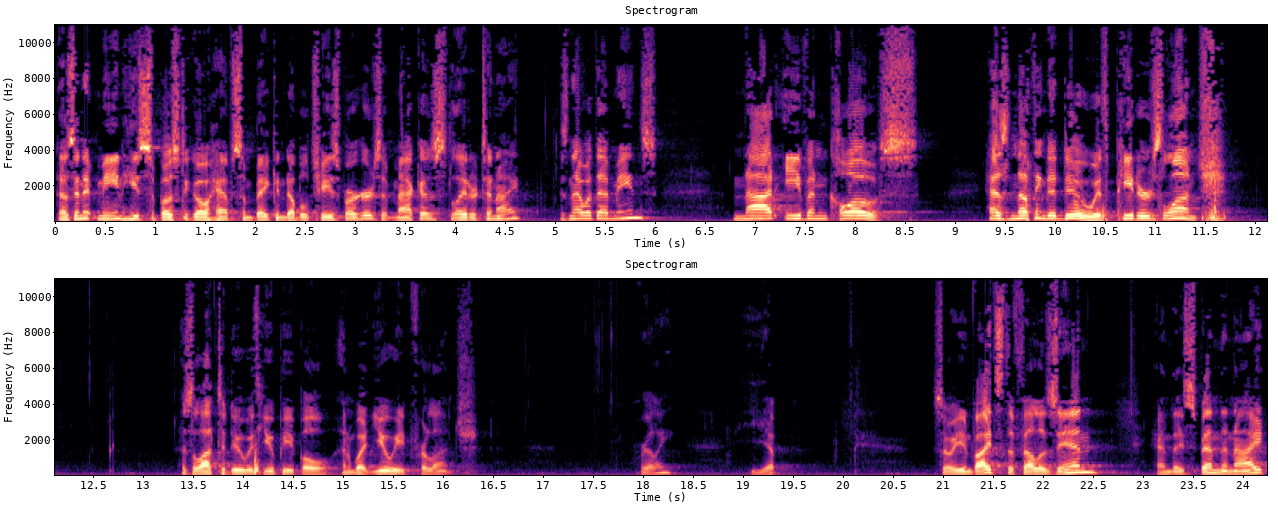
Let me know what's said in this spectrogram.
Doesn't it mean he's supposed to go have some bacon double cheeseburgers at Macca's later tonight? Isn't that what that means? Not even close. Has nothing to do with Peter's lunch. Has a lot to do with you people and what you eat for lunch. Really? Yep. So he invites the fellows in and they spend the night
